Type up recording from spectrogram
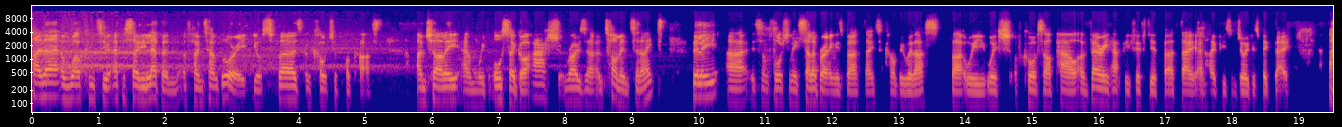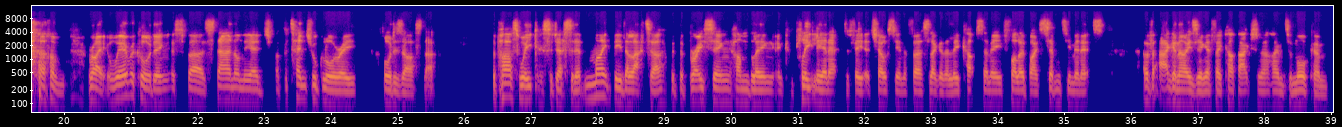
Hi there, and welcome to episode 11 of Hometown Glory, your Spurs and Culture podcast. I'm Charlie, and we've also got Ash, Rosa, and Tom in tonight. Billie uh, is unfortunately celebrating his birthday, so can't be with us. But we wish, of course, our pal a very happy 50th birthday and hope he's enjoyed his big day. Um, right, we're recording as Spurs stand on the edge of potential glory or disaster. The past week suggested it might be the latter, with the bracing, humbling, and completely inept defeat at Chelsea in the first leg of the League Cup semi, followed by 70 minutes of agonising FA Cup action at home to Morecambe.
